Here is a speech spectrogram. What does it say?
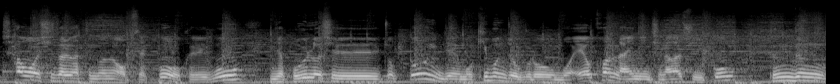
샤워 시설 같은 거는 없앴고 그리고 이제 보일러실 쪽도 이제 뭐 기본적으로 뭐 에어컨 라인이 지나갈 수 있고 등등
